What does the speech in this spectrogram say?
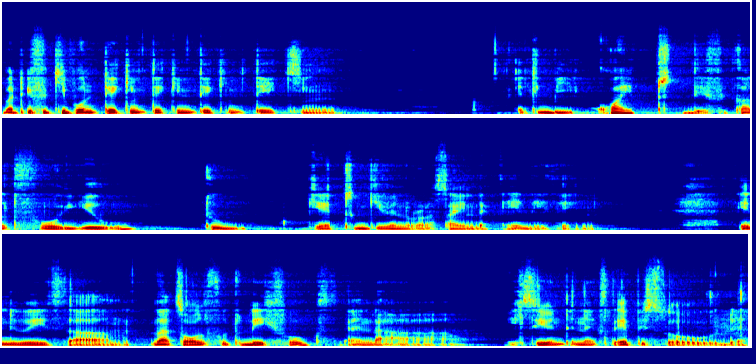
But if you keep on taking, taking, taking, taking, it'll be quite difficult for you to get given or assigned anything. Anyways, um, that's all for today, folks, and uh, we'll see you in the next episode.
